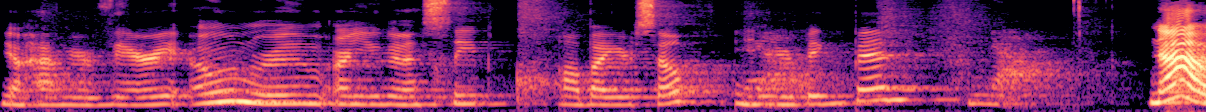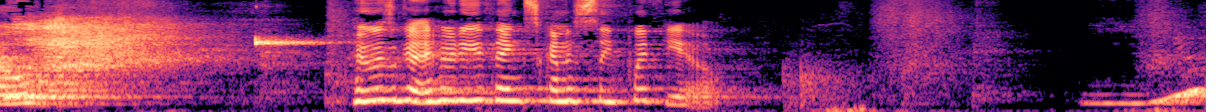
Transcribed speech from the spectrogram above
You'll have your very own room. Are you gonna sleep all by yourself in your big bed? No. No. Who's gonna? Who do you think's gonna sleep with you? You.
